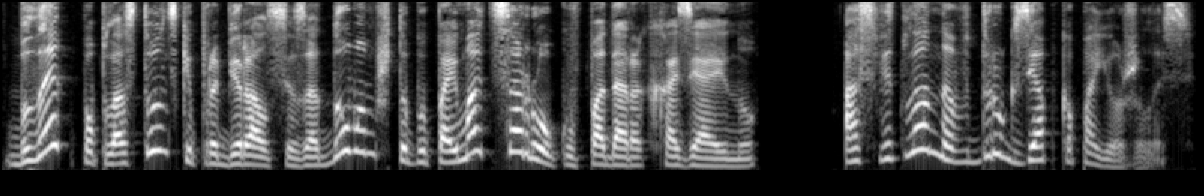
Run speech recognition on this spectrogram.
Блэк по-пластунски пробирался за домом, чтобы поймать сороку в подарок хозяину. А Светлана вдруг зябко поежилась.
